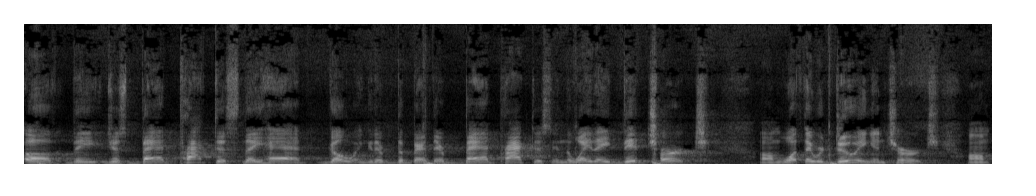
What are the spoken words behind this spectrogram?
of the just bad practice they had going, their, the, their bad practice in the way they did church um, what they were doing in church. Um,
